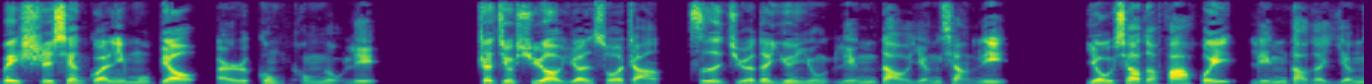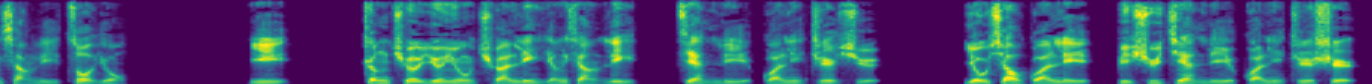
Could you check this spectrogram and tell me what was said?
为实现管理目标而共同努力。这就需要园所长自觉地运用领导影响力，有效地发挥领导的影响力作用。一、正确运用权力影响力，建立管理秩序。有效管理必须建立管理知识、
